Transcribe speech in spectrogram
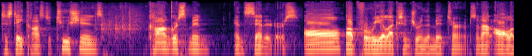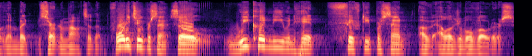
to state constitutions, congressmen and senators, all up for re-election during the midterm. So not all of them, but certain amounts of them. 42%. So we couldn't even hit 50% of eligible voters.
